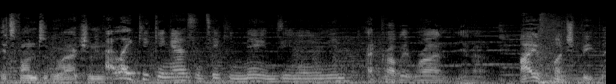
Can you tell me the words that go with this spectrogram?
It's fun to do action. I like kicking ass and taking names, you know what I mean? I'd probably run, you know. I have punched people.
